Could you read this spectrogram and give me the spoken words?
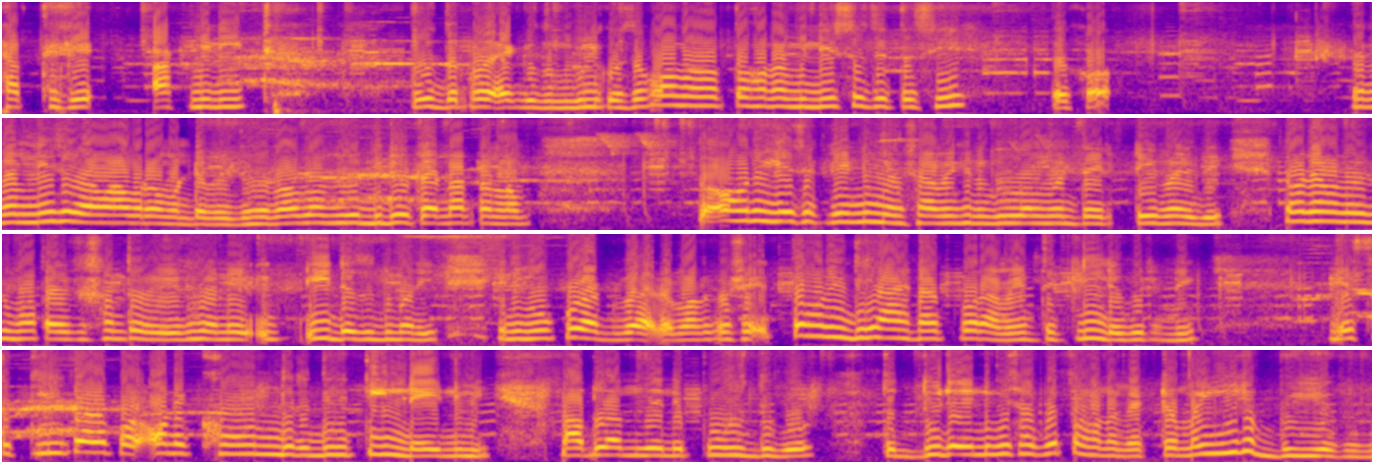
সাত থেকে আট মিনিট বুঝতে পর একজন গুলি করছে। আমার তখন আমি নিচে যেতেছি। দেখো। তখন আমি নিচে গেলাম, আবার মনটা বেজে ভাবলাম যে ভিডিওটা না টানলাম। তখন গেছে একটা এনিমি আমি এখানে গুগল মধ্যে একটাই মারি দিই। তখন আমার মাথায় একটু শান্ত হয়ে গেছে ইটা যদি মারি এনিমি উপর আটবে আর আমার কাছে তখন দিয়ে আয়নার পর আমি একটা কিলটা করে নিই। গেছে কিল করার পর অনেকক্ষণ ধরে দেখি তিনটা এনিমি ভাবলাম যে এনে পুষ দিব। তো দুইটা এনিমি থাকবে, তখন আমি একটা মাইরে বুইয়ে করব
